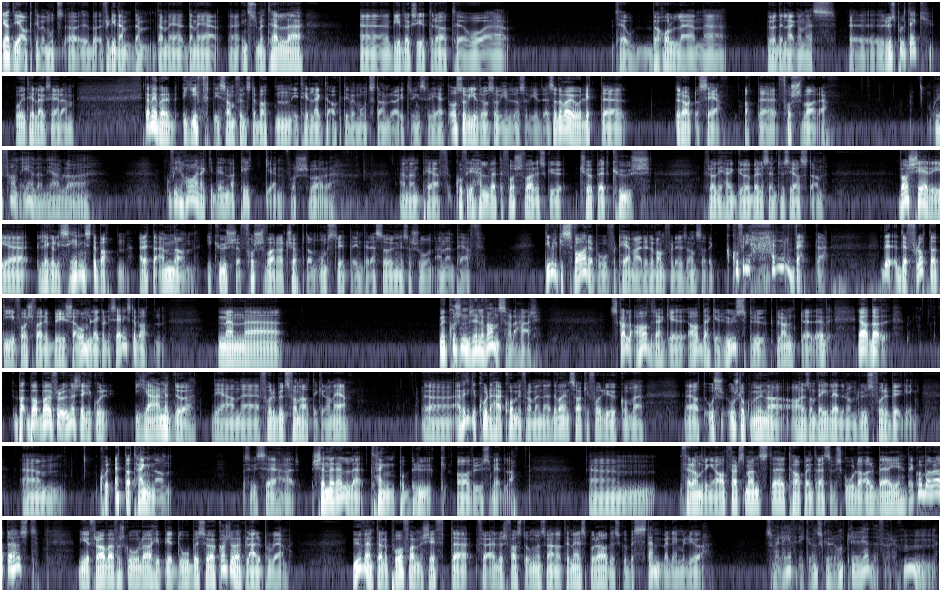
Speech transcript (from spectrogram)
ja, de er aktive mot uh, Fordi de, de, de er, de er instrumentelle bidragsytere til å til å beholde en ødeleggende eh, ruspolitikk, og i tillegg så er de de er bare gift i samfunnsdebatten, i tillegg til aktive motstandere av ytringsfrihet, osv., osv., og Så, videre. så det var jo litt eh, rart å se at eh, Forsvaret Hvor faen er den jævla Hvorfor har jeg ikke den artikkelen, Forsvaret, NNPF? Hvorfor i helvete Forsvaret skulle kjøpe et kurs fra de her Goebbels-entusiastene? Hva skjer i eh, legaliseringsdebatten, er et av emnene i kurset Forsvaret har kjøpt av den omstridte interesseorganisasjonen NNPF. De vil ikke svare på hvorfor temaet er relevant for deres ansatte. Hvorfor i helvete? Det, det er flott at de i Forsvaret bryr seg om legaliseringsdebatten, men uh, Men hvilken relevans har det her? Skal avdekke, avdekke rusbruk blant uh, Ja, da ba, ba, bare for å understreke hvor hjernedød de uh, forbudsfanatikerne er. Uh, jeg vet ikke hvor det her kom ifra, men uh, det var en sak i forrige uke om at Os Oslo kommune har en sånn veileder om rusforebygging. Um, hvor et av tegnene Skal vi se her Generelle tegn på bruk av rusmidler. Um, forandring i atferdsmønster, tap av interesse for skole og arbeid. Det kan bare være til høst. Mye fravær fra skolen, hyppige dobesøk, kanskje det var et læreproblem. Uventa eller påfallende skifte fra ellers faste ungdomsvenner til mer sporadisk og bestemmelig miljø, som eleven ikke ønsker å gjøre ordentlig rede for. Hmm.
